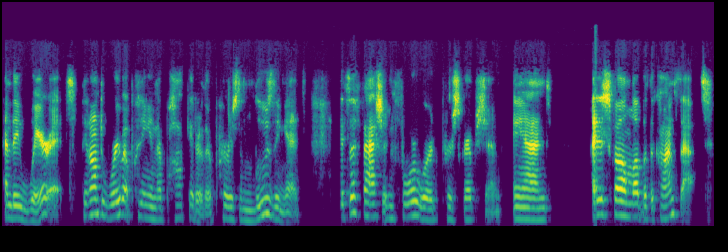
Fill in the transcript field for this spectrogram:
and they wear it. They don't have to worry about putting in their pocket or their purse and losing it. It's a fashion forward prescription. And I just fell in love with the concept.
